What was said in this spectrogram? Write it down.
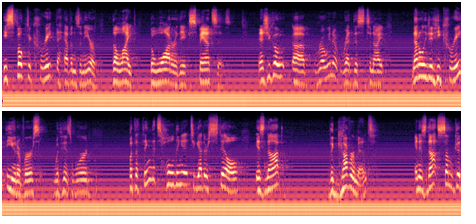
He spoke to create the heavens and the earth, the light, the water, the expanses. And as you go, uh, Rowena read this tonight. Not only did he create the universe with his word, but the thing that's holding it together still is not the government and is not some good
